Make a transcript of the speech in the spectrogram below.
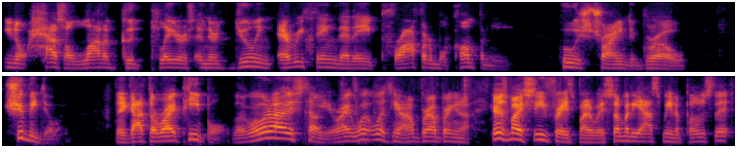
you know, has a lot of good players and they're doing everything that a profitable company who is trying to grow should be doing. They got the right people. What did I always tell you, right? What was here? I'll, I'll bring it up. Here's my seed phrase, by the way. Somebody asked me to post it.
